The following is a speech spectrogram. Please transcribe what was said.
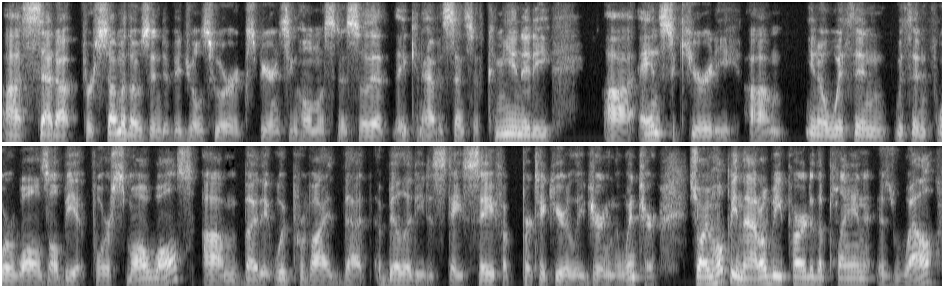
uh, set up for some of those individuals who are experiencing homelessness, so that they can have a sense of community uh, and security um, you know within within four walls albeit four small walls um, but it would provide that ability to stay safe particularly during the winter. So i'm hoping that'll be part of the plan as well.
